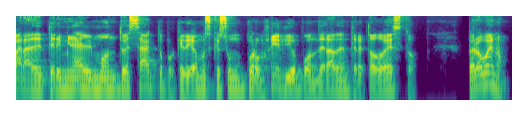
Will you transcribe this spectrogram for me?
para determinar el monto exacto, porque digamos que es un promedio ponderado entre todo esto. Pero bueno,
